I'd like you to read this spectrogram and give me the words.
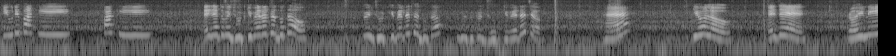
কিউটি পাখি পাখি। এই যে, তুমি ঝুটকি বেড়েছো দুটো? তুমি ঝুটকি বেড়েছো দুটো? তুমি দুটো ঝুটকি বেড়েছো হ্যাঁ? কি হলো? এই যে রোহিণী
